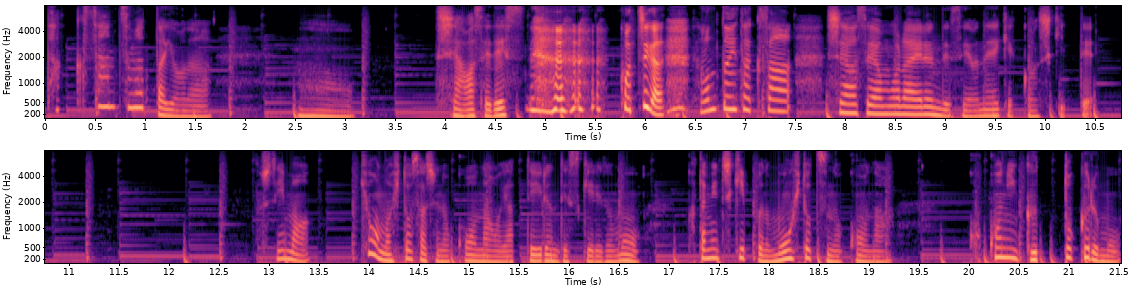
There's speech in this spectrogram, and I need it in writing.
たくさん詰まったような、もう、幸せです。こっちが本当にたくさん幸せをもらえるんですよね、結婚式って。そして今、今日の一さじのコーナーをやっているんですけれども、片道切符のもう一つのコーナー、ここにグッとくるも、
